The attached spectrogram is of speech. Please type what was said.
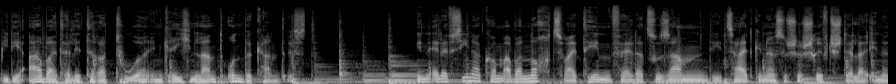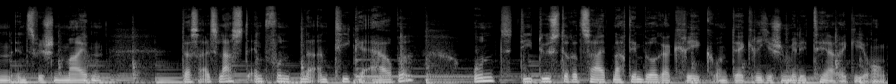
wie die Arbeiterliteratur in Griechenland unbekannt ist. In Elefsina kommen aber noch zwei Themenfelder zusammen, die zeitgenössische SchriftstellerInnen inzwischen meiden. Das als Last empfundene antike Erbe und die düstere Zeit nach dem Bürgerkrieg und der griechischen Militärregierung.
